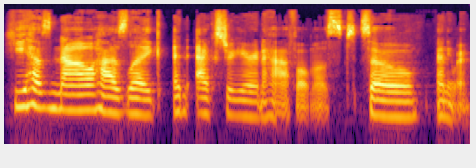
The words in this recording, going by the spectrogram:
he has now has like an extra year and a half almost. So anyway.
